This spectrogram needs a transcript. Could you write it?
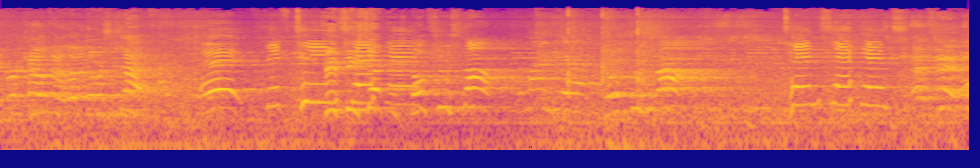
Give her a countdown. Let her know where she's at. Hey, 15, 15 seconds. seconds. Don't you stop. Come on, dear. Don't you stop. 10 seconds. That's it.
